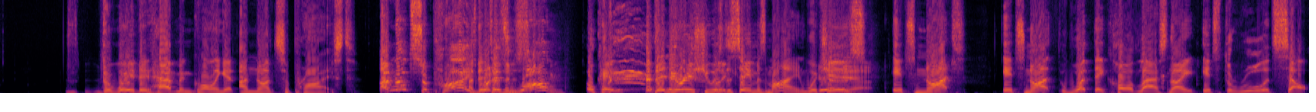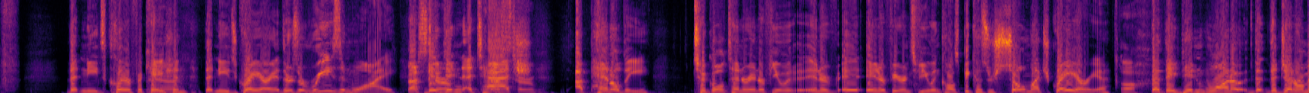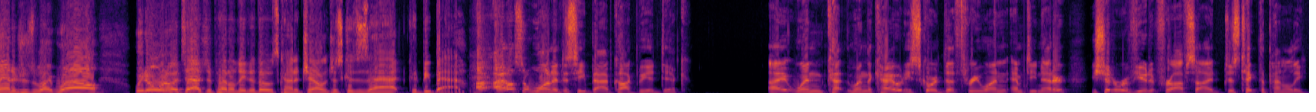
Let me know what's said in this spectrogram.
the way they have been calling it, I'm not surprised. I'm not surprised, but it's wrong. Okay, then your issue is the same as mine, which Yeah. is Yeah. it's not it's not what they called last night. It's the rule itself that needs clarification, that needs gray area. There's a reason why That's they terrible. didn't attach a penalty to goaltender interference, inter, interference viewing calls because there's so much gray area that they didn't want to. The, the general managers were like, "Well, we don't want to attach a penalty to those kind of challenges because that could be bad." I, I also wanted to see Babcock be a dick. I when when the Coyotes scored the three one empty netter, you should have reviewed it for offside. Just take the penalty.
